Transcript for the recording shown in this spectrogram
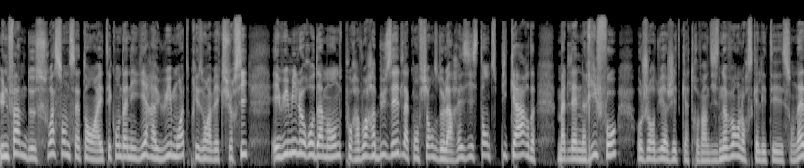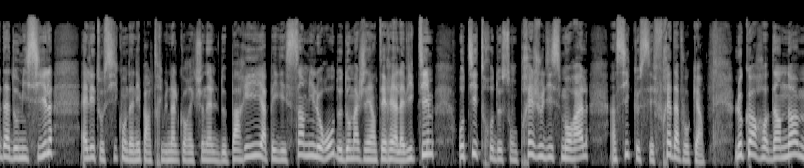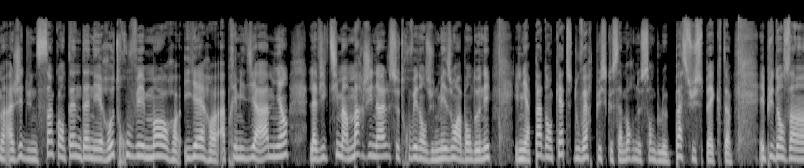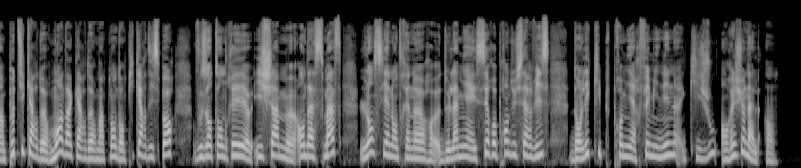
Une femme de 67 ans a été condamnée hier à 8 mois de prison avec sursis et 8000 euros d'amende pour avoir abusé de la confiance de la résistante picarde Madeleine Riffaut, aujourd'hui âgée de 99 ans lorsqu'elle était son aide à domicile. Elle est aussi condamnée par le tribunal correctionnel de Paris à payer 5000 euros de dommages et intérêts à la victime au titre de son préjudice moral ainsi que ses frais d'avocat. Le corps d'un homme âgé d'une cinquantaine d'années retrouvé mort hier après-midi à Amiens. La victime, un marginal, se trouvait dans une maison abandonnée. Il n'y a pas d'enquête d'ouverte puisque sa mort ne semble pas suspecte. Et puis dans un petit quart d'heure, moins d'un quart d'heure maintenant, dans Picardie Sport, vous entendrez euh, Hicham Andasmas, l'ancien entraîneur de l'Amiens et reprend du service dans l'équipe première féminine qui joue en Régional 1.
